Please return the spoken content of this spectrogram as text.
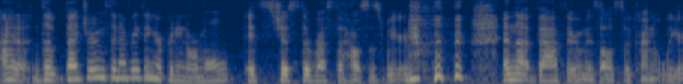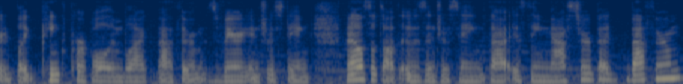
I don't, the bedrooms and everything are pretty normal. It's just the rest of the house is weird. and that bathroom is also kind of weird. Like pink, purple, and black bathroom is very interesting. And I also thought that it was interesting. That is the master bed bathroom,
